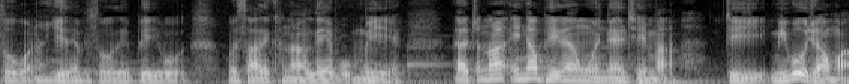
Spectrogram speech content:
စိုးပေါ့နော်ရေလဲပစိုးလေးပေးဖို့ဝတ်စားလေးခဏလဲဖို့မေးရအဲကျွန်တော်အိမ်နောက်ဖေးကန်းဝင်တဲ့အချိန်မှာ ဒီမိဖို့ကြောင့်မှာ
